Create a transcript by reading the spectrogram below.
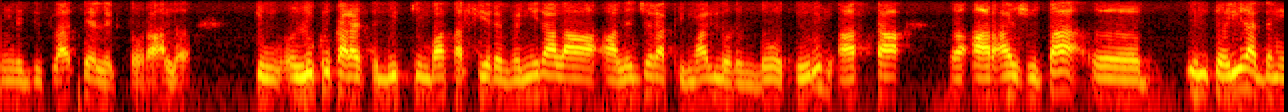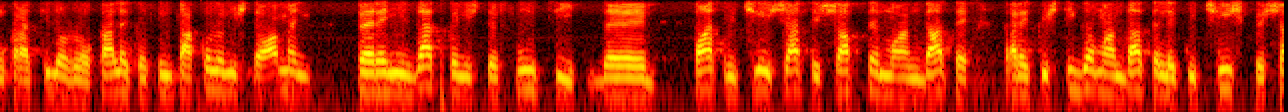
în legislația electorală, un lucru care ar trebui schimbat ar fi revenirea la alegerea primarilor în două tururi. Asta uh, ar ajuta uh, întărirea democrațiilor locale, că sunt acolo niște oameni perenizați pe niște funcții de 4, 5, 6, 7 mandate, care câștigă mandatele cu 15,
